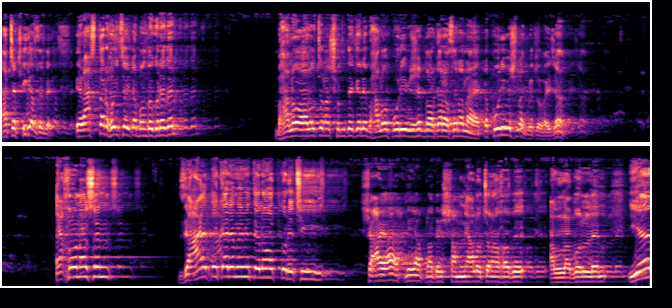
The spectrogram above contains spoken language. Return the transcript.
আচ্ছা ঠিক আছে রাস্তার হইচই এটা বন্ধ করে দেন। ভালো আলোচনা শুনতে গেলে ভালো পরিবেশের দরকার আছে না না? একটা পরিবেশ লাগবে তো ভাই যান এখন আসেন যে আয়াতে কারিমে আমি তেলাওয়াত করেছি, সে আয়াত নিয়ে আপনাদের সামনে আলোচনা হবে। আল্লাহ বললেন, ইয়া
